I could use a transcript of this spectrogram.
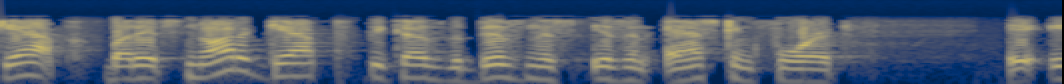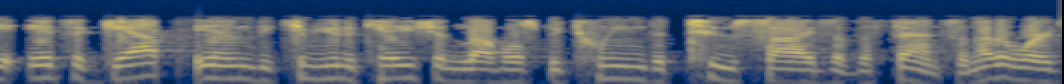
gap, but it's not a gap because the business isn't asking for it. It's a gap in the communication levels between the two sides of the fence. In other words,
